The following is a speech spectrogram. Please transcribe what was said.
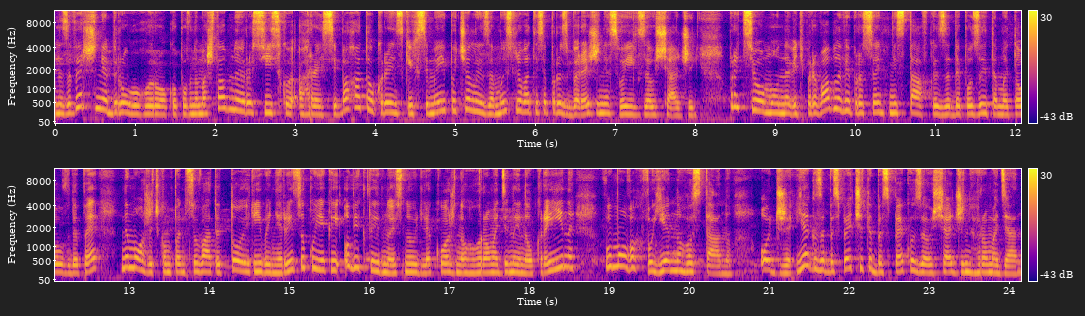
На завершення другого року повномасштабної російської агресії багато українських сімей почали замислюватися про збереження своїх заощаджень. При цьому навіть привабливі процентні ставки за депозитами ТОВ ДП не можуть компенсувати той рівень ризику, який об'єктивно існує для кожного громадянина України в умовах воєнного стану. Отже, як забезпечити безпеку заощаджень громадян?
